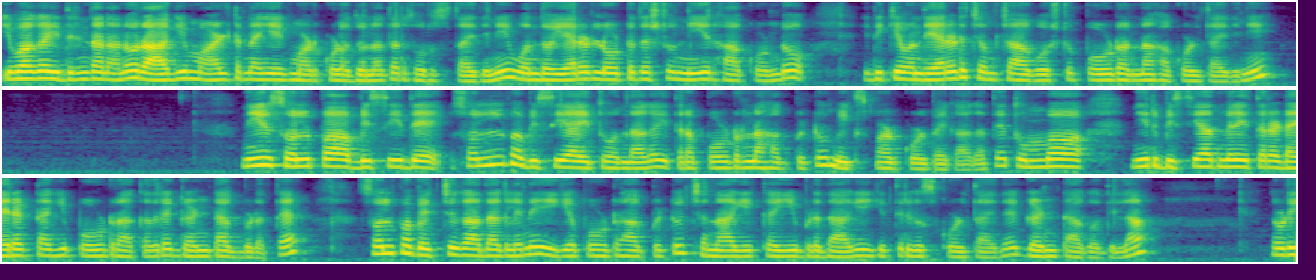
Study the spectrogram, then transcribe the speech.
ಇವಾಗ ಇದರಿಂದ ನಾನು ರಾಗಿ ಮಾಲ್ಟನ್ನ ಹೇಗೆ ಮಾಡ್ಕೊಳ್ಳೋದು ಅನ್ನೋ ಥರ ತೋರಿಸ್ತಾ ಇದ್ದೀನಿ. ಒಂದು ಎರಡು ಲೋಟದಷ್ಟು ನೀರು ಹಾಕ್ಕೊಂಡು ಇದಕ್ಕೆ ಒಂದು ಎರಡು ಚಮಚ ಆಗುವಷ್ಟು ಪೌಡರ್ನ ಹಾಕ್ಕೊಳ್ತಾ ಇದ್ದೀನಿ. ನೀರು ಸ್ವಲ್ಪ ಬಿಸಿ ಇದೆ, ಸ್ವಲ್ಪ ಬಿಸಿ ಆಯಿತು ಅಂದಾಗ ಈ ಥರ ಪೌಡ್ರನ್ನ ಹಾಕಿಬಿಟ್ಟು ಮಿಕ್ಸ್ ಮಾಡ್ಕೊಳ್ಬೇಕಾಗತ್ತೆ. ತುಂಬ ನೀರು ಬಿಸಿ ಆದಮೇಲೆ ಈ ಥರ ಡೈರೆಕ್ಟಾಗಿ ಪೌಡ್ರ್ ಹಾಕಿದ್ರೆ ಗಂಟಾಗ್ಬಿಡುತ್ತೆ ಸ್ವಲ್ಪ ಬೆಚ್ಚಗಾದಾಗಲೇ ಹೀಗೆ ಪೌಡ್ರ್ ಹಾಕಿಬಿಟ್ಟು ಚೆನ್ನಾಗಿ ಕೈ ಬಿಡ್ದಾಗಿ ಹೀಗೆ ತಿರುಗಿಸ್ಕೊಳ್ತಾ ಇದೆ ಗಂಟಾಗೋದಿಲ್ಲ ನೋಡಿ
